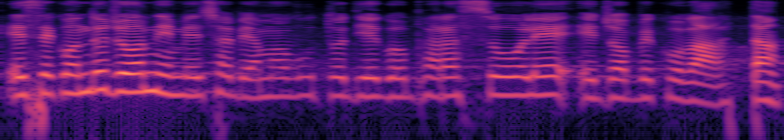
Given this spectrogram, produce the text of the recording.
e il secondo giorno invece abbiamo avuto Diego Parassole e Giobbe Covatta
